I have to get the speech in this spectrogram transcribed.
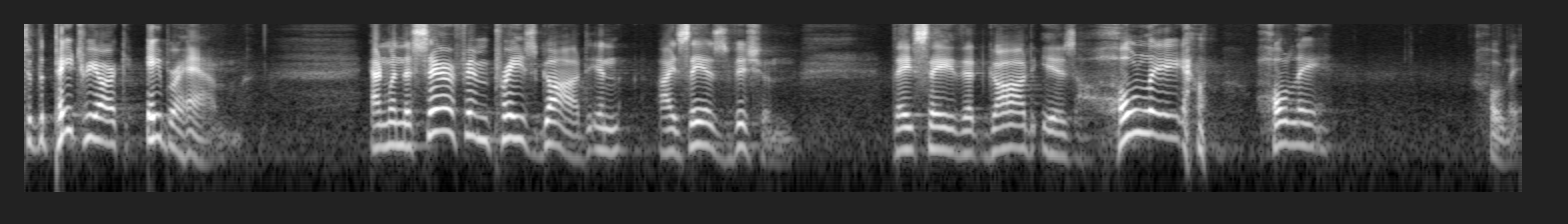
to the patriarch Abraham. And when the seraphim praised God in Isaiah's vision, they say that God is holy, holy, holy.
